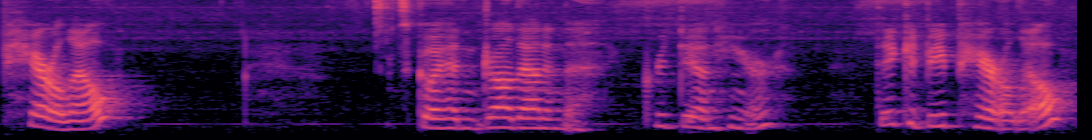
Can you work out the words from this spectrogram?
parallel. Let's go ahead and draw that in the grid down here. They could be parallel.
